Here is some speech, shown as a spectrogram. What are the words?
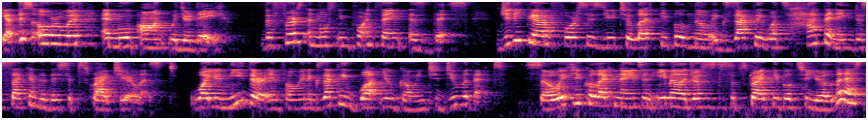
get this over with and move on with your day. The first and most important thing is this. GDPR forces you to let people know exactly what's happening the second that they subscribe to your list. Why you need their info and exactly what you're going to do with it. So if you collect names and email addresses to subscribe people to your list,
